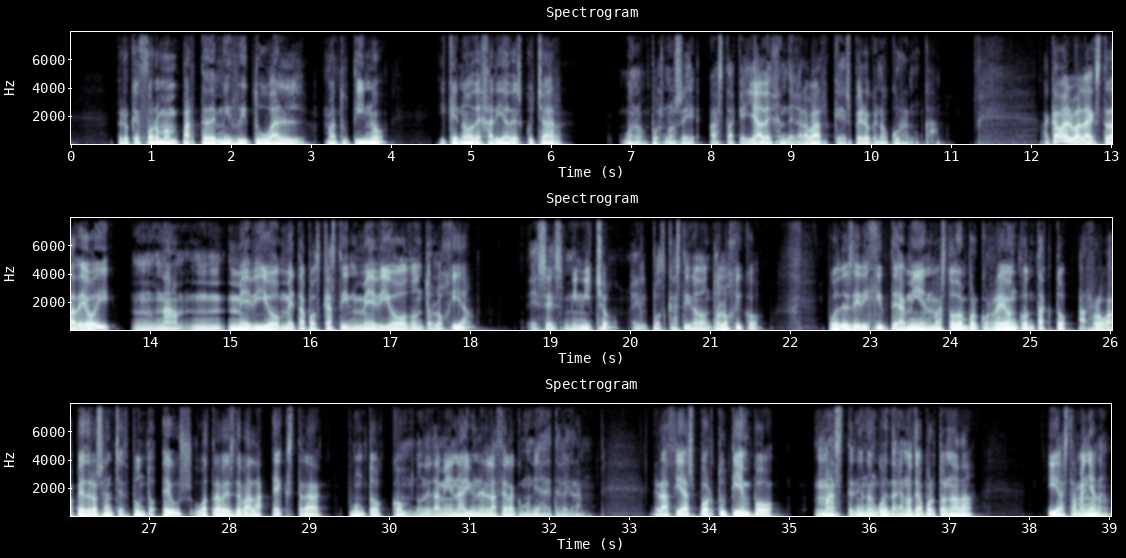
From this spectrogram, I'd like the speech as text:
pero que forman parte de mi ritual matutino y que no dejaría de escuchar, bueno, pues no sé, hasta que ya dejen de grabar, que espero que no ocurra nunca. Acaba el bala extra de hoy una medio metapodcasting, medio odontología. Ese es mi nicho, el podcasting odontológico. Puedes dirigirte a mí en Mastodon por correo en contacto arroba pedrosánchez.eus o a través de balaextra.com, donde también hay un enlace a la comunidad de Telegram. Gracias por tu tiempo, más teniendo en cuenta que no te aporto nada, y hasta mañana.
